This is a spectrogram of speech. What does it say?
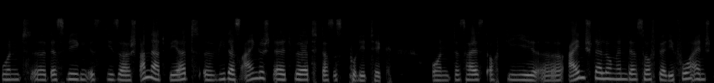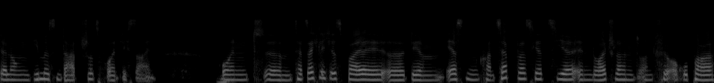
Und äh, deswegen ist dieser Standardwert, äh, wie das eingestellt wird, das ist Politik. Und das heißt, auch die äh, Einstellungen der Software, die Voreinstellungen, die müssen datenschutzfreundlich sein. Mhm. Und ähm, tatsächlich ist bei äh, dem ersten Konzept, was jetzt hier in Deutschland und für Europa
